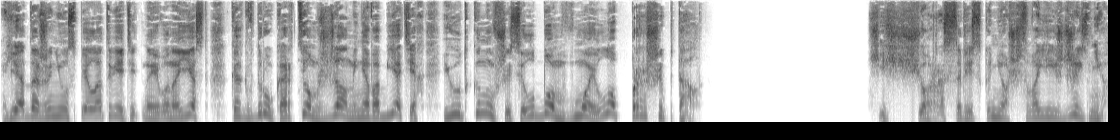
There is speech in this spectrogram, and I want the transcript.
Я даже не успел ответить на его наезд, как вдруг Артем сжал меня в объятиях и, уткнувшись лбом в мой лоб, прошептал. «Еще раз рискнешь своей жизнью,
